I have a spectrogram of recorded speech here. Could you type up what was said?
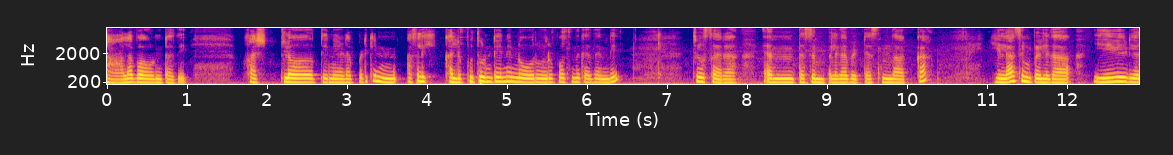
చాలా బాగుంటుంది. ఫస్ట్లో తినేటప్పటికి అసలు కలుపుతుంటేనే నోరు ఊరిపోతుంది కదండి. చూసారా ఎంత సింపుల్గా పెట్టేస్తుందో అక్క. ఇలా సింపుల్గా ఈ వీడియో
